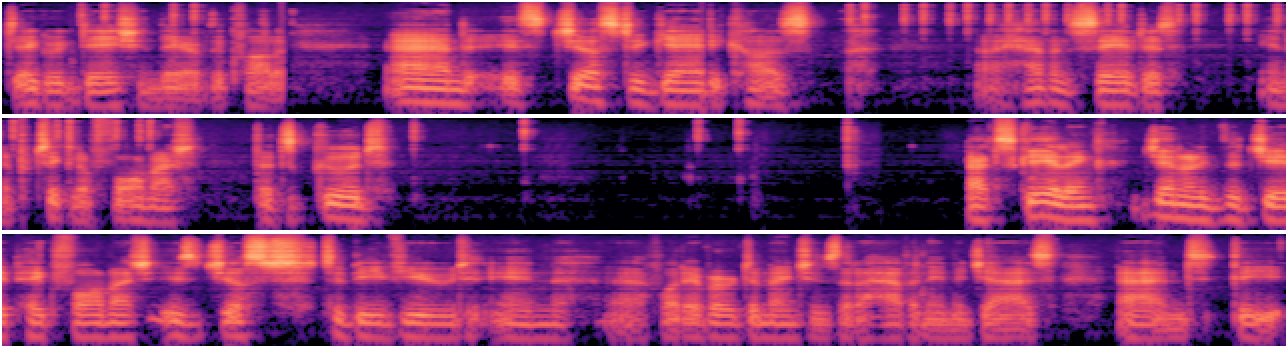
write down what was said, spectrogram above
degradation there of the quality. And it's just again because I haven't saved it in a particular format that's good at scaling, generally the JPEG format is just to be viewed in uh, whatever dimensions that I have an image as, and the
